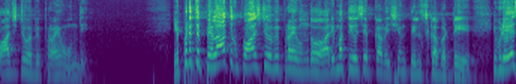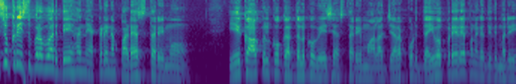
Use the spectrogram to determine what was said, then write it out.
పాజిటివ్ అభిప్రాయం ఉంది. ఎప్పుడైతే పిలాతుకు పాజిటివ్ అభిప్రాయం ఉందో అరిమత యోసేపుకి ఆ విషయం తెలుసు కాబట్టి ఇప్పుడు యేసుక్రీస్తు ప్రభు వారి దేహాన్ని ఎక్కడైనా పడేస్తారేమో ఏ కాకులకో గద్దలకో వేసేస్తారేమో అలా జరగకూడదు. దైవ ప్రేరేపణ కదా ఇది మరి.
